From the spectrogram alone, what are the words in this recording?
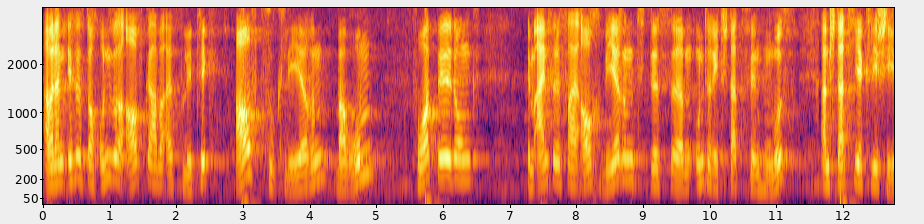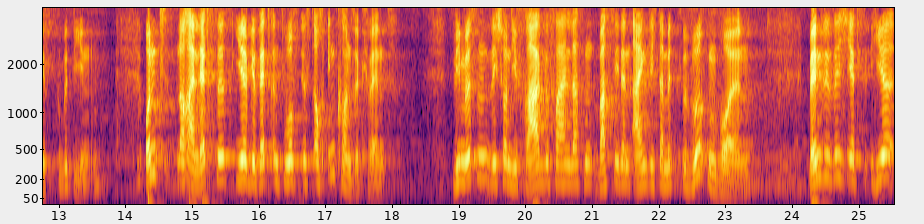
Aber dann ist es doch unsere Aufgabe als Politik, aufzuklären, warum Fortbildung im Einzelfall auch während des ähm, Unterrichts stattfinden muss anstatt hier Klischees zu bedienen. Und noch ein Letztes. Ihr Gesetzentwurf ist auch inkonsequent. Sie müssen sich schon die Frage gefallen lassen, was Sie denn eigentlich damit bewirken wollen. Wenn Sie sich jetzt hier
